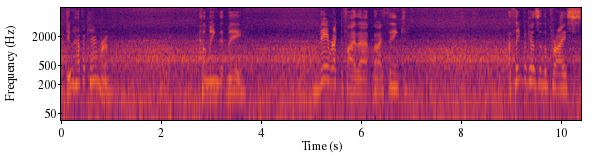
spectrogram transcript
I do have a camera coming that may may rectify that, but I think I think because of the price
